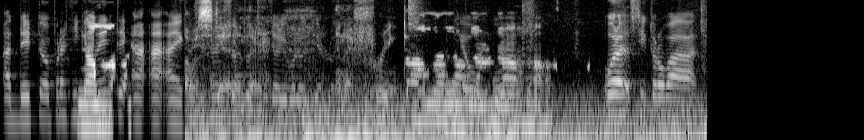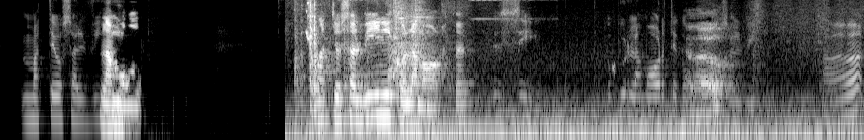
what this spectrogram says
Ha detto praticamente... Ah, ah, ah, I ecco, was ci sono i standing there, sottotitoli, volevo dirlo. and I freaked. No, no, no, no, no, no. Ora si trova Matteo Salvini. La morte. Matteo Salvini con la morte. Sì. Oppure la morte con Matteo Salvini. Ah,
